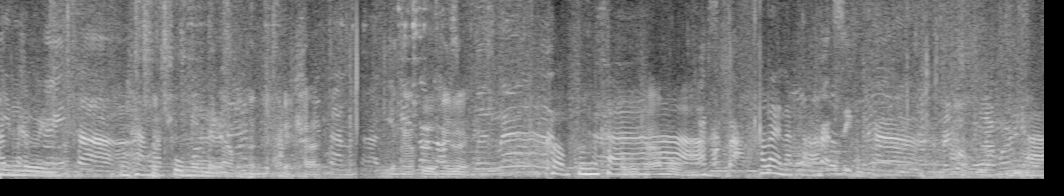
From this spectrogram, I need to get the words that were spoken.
มินทร์เลยค่ะตรงข้างวัดภูมินทร์เลยไปครับทานค่ะเดี๋ยวหาเพิ่มให้ด้วยเมืองหน้าขอบคุณค่ะขอบคุณครับผม เท่าไหร่นะคะแปดสิบค่ะค่ะ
